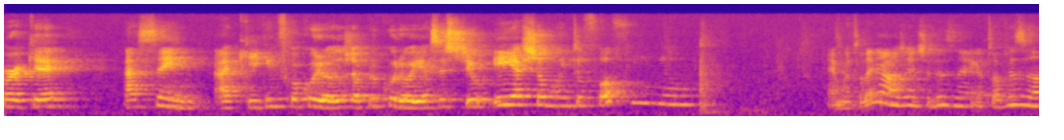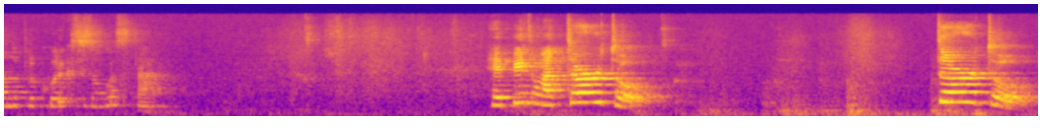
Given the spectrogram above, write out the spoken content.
Porque, assim, aqui quem ficou curioso já procurou e assistiu e achou muito fofinho. É muito legal, gente, o desenho. Eu tô avisando, procura que vocês vão gostar. Repitam lá, turtle. Turtle.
